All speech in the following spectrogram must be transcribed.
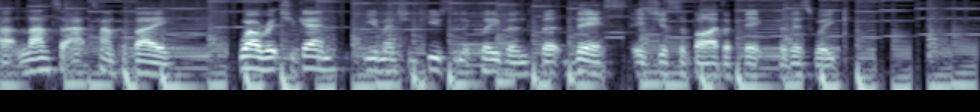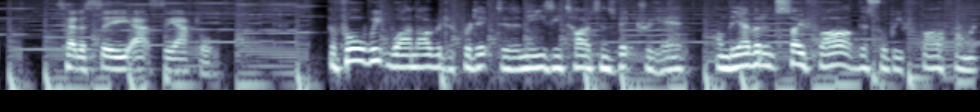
Atlanta at Tampa Bay. Well, Rich, again, you mentioned Houston at Cleveland, but this is your survivor pick for this week. Tennessee at Seattle. Before week one, I would have predicted an easy Titans victory here. On the evidence so far, this will be far from it.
